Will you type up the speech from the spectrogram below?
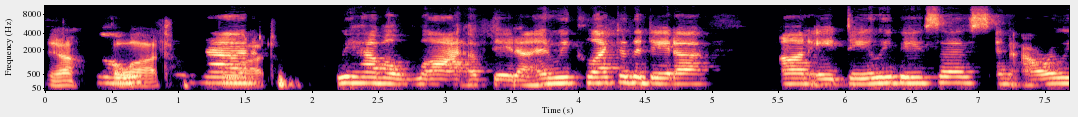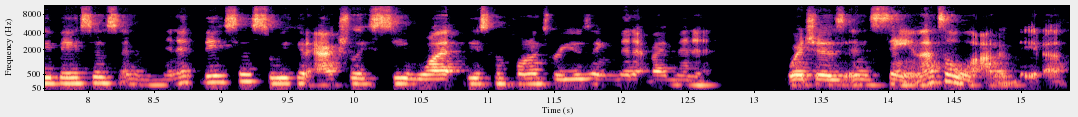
Yeah, so a lot. Had, a lot. We have a lot of data, and we collected the data on a daily basis, an hourly basis, and a minute basis, so we could actually see what these components were using minute by minute, which is insane. That's a lot of data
